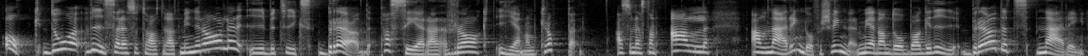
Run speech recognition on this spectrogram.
och då visar resultaten att mineraler i butiksbröd passerar rakt igenom kroppen. Alltså nästan all, all näring då försvinner, medan då bageribrödets näring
